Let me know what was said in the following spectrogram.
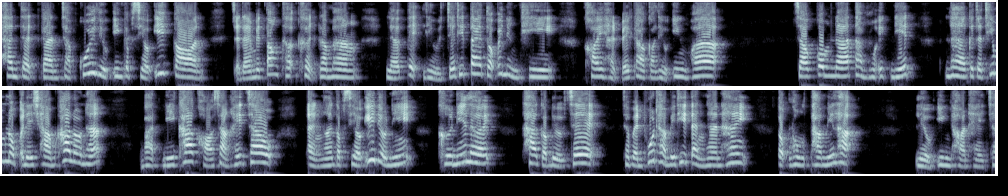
ท่านจัดการจับกุ้ยหลิวอิงกับเสี่ยวอี้ก่อน จะได้ไม่ต้องเคอะเขินกระมัง แล้วเตะหลิวเจ้ที่ใต้โต๊ะไปหนึ่งทีค่อยหันไปกล่าวกับหลิวอิงว่า เจ้าก้มหน้าต่ำลงอีกนิดนางก็จะทิ่มลงไปในชามข้าแล้วนะ บัดนี้ข้าขอสั่งให้เจ้า แต่งงานกับเสี่ยวอี้เดี๋ยวนี้ คืนนี้เลย ข้ากับเหลิวเจ้จะเป็นผู้ทำพิธีแต่งงานให้ ตกลงตามนี้ละเหลิวอิงถอนหายใจ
